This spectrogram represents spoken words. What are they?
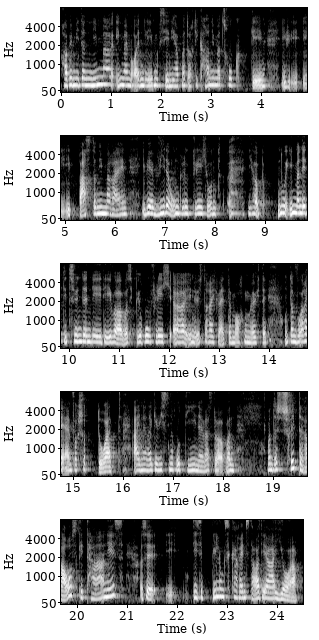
habe ich mich dann nicht mehr in meinem alten Leben gesehen. Ich habe mir gedacht, ich kann nicht mehr zurückgehen. Ich, ich, ich passe da nicht mehr rein. Ich wäre wieder unglücklich und ich habe nur immer nicht die zündende Idee war, was ich beruflich äh, in Österreich weitermachen möchte. Und dann war ich einfach schon dort, in einer gewissen Routine. Weißt du, wenn, wenn der Schritt raus getan ist, also diese Bildungskarenz dauert ja ein Jahr.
